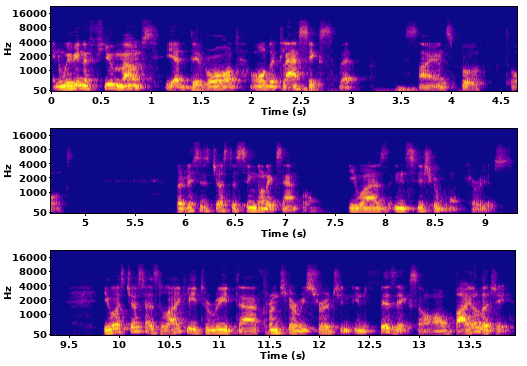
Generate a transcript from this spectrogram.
And within a few months, he had devoured all the classics that science both taught. But this is just a single example. He was insatiable curious he was just as likely to read uh, frontier research in, in physics or, or biology.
